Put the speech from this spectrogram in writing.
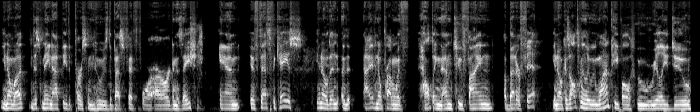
you know what? This may not be the person who is the best fit for our organization. And if that's the case you know then uh, i have no problem with helping them to find a better fit you know because ultimately we want people who really do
